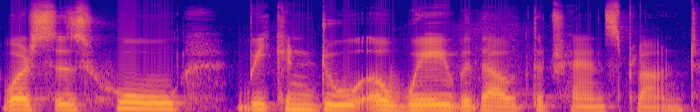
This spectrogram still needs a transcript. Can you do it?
versus who we can do away without the transplant.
